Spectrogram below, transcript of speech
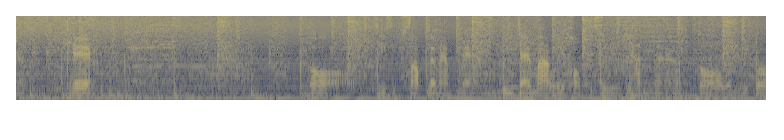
ฮะโอเค ก็ 40 ซับแล้วนะครับแหมดีใจมากเลยขอบคุณทุกท่านนะครับ ก็วันนี้ก็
